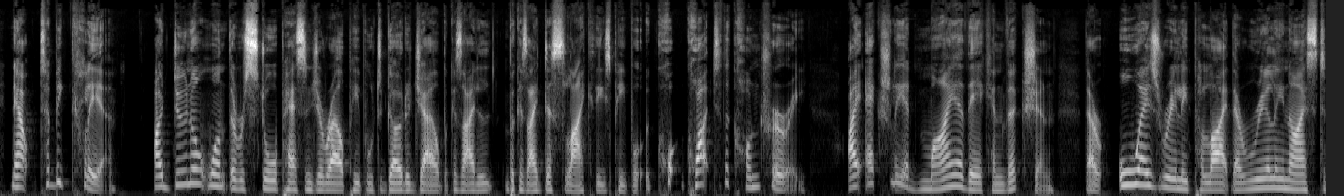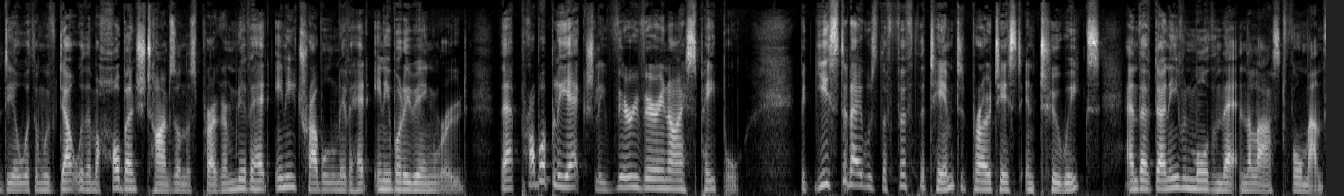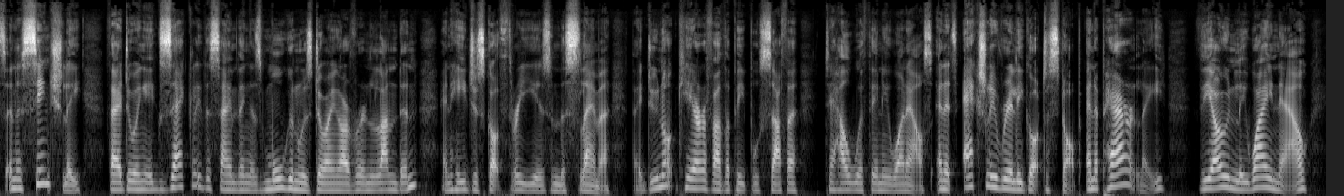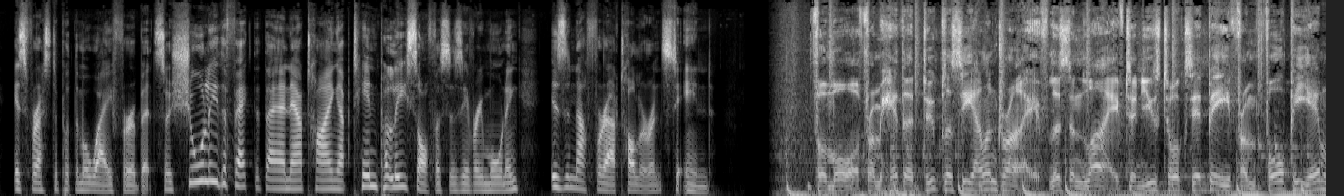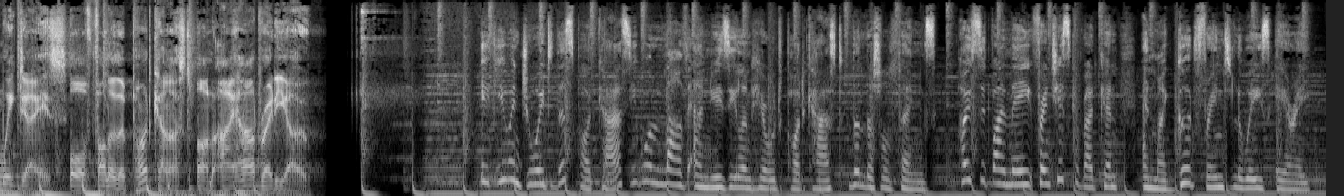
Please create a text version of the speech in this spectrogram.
Now, to be clear, I do not want the Restore Passenger Rail people to go to jail because I because I dislike these people. Qu- quite to the contrary, I actually admire their conviction. They're always really polite. They're really nice to deal with, and we've dealt with them a whole bunch of times on this program. Never had any trouble. Never had anybody being rude. They're probably actually very very nice people. But yesterday was the fifth attempt at protest in two weeks, and they've done even more than that in the last four months. And essentially, they're doing exactly the same thing as Morgan was doing over in London, and he just got three years in the slammer. They do not care if other people suffer, to hell with anyone else. And it's actually really got to stop. And apparently, the only way now is for us to put them away for a bit. So surely the fact that they are now tying up 10 police officers every morning is enough for our tolerance to end. For more from Heather du Plessis-Allan Drive, listen live to News Talk ZB from 4 p.m. weekdays or follow the podcast on iHeartRadio. If you enjoyed this podcast, you will love our New Zealand Herald podcast, The Little Things, hosted by me, Francesca Rudkin, and my good friend Louise Ayrie.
